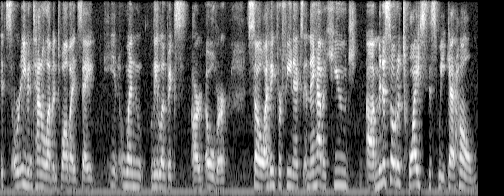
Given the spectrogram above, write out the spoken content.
It's or even 10, 11, 12, I'd say, you know, when the Olympics are over. So I think for Phoenix, and they have a huge uh, Minnesota twice this week at home.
